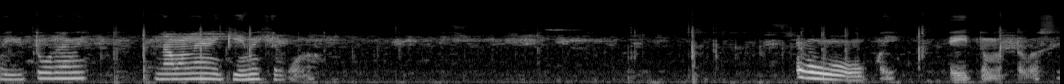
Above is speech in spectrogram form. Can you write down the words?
এই তোরে আমি নামালে আমি গেমে খেলব না। ও ভাই, এই তো মারতে পারছি।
